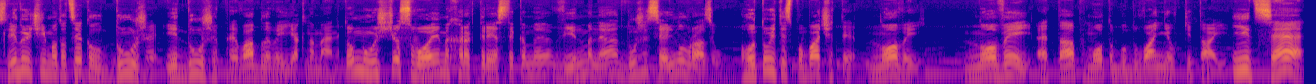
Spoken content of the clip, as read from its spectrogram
Слідуючий мотоцикл дуже і дуже привабливий, як на мене, тому що своїми характеристиками він мене дуже сильно вразив. Готуйтесь побачити новий, новий етап мотобудування в Китаї. І це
